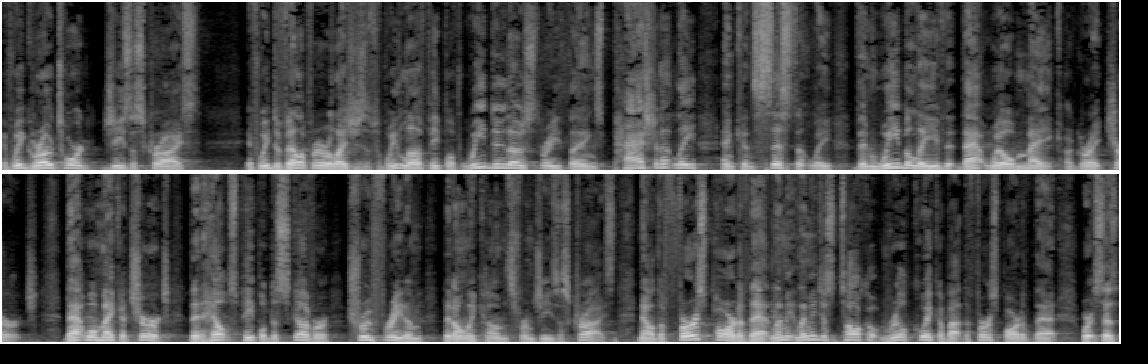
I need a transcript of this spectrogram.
if we grow toward Jesus Christ, if we develop real relationships, if we love people, if we do those three things passionately and consistently, then we believe that that will make a great church. That will make a church that helps people discover true freedom that only comes from Jesus Christ. Now, the first part of that, let me, let me just talk real quick about the first part of that, where it says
